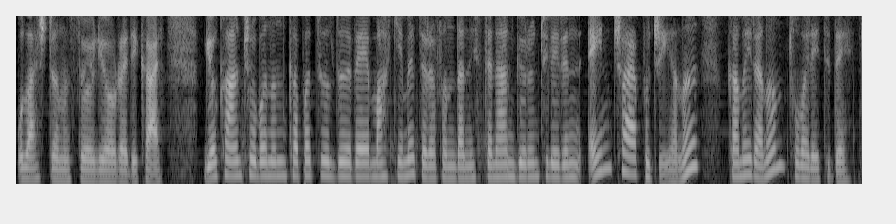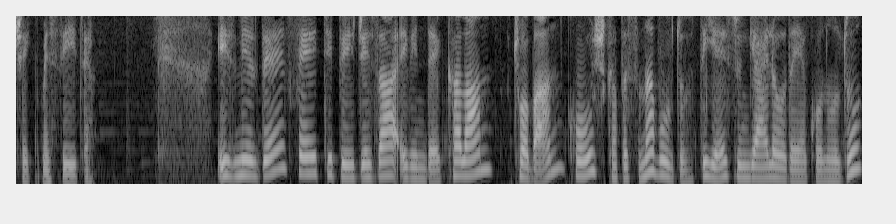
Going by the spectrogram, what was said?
ulaştığını söylüyor Radikal. Gökhan Çoban'ın kapatıldığı ve mahkeme tarafından istenen görüntülerin en çarpıcı yanı kameranın tuvaleti de çekmesiydi. İzmir'de F tipi cezaevinde kalan çoban koğuş kapısına vurdu diye süngerli odaya konuldu.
